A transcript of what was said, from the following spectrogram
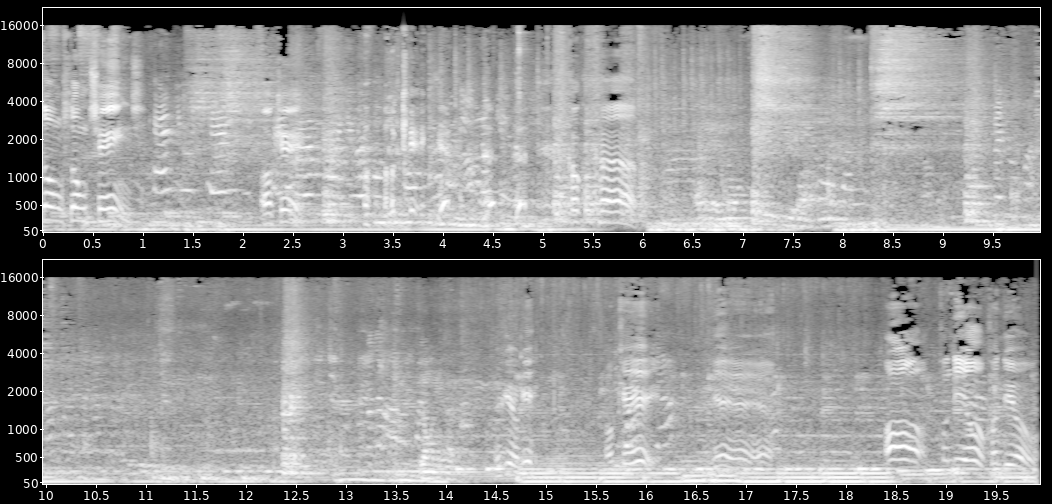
송송 체인지 오케이 오케이. 코코카. 여기 여기. 오케이. 예, 예, 예. 어, 컨디오, 컨디오.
